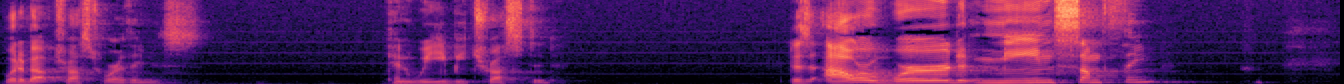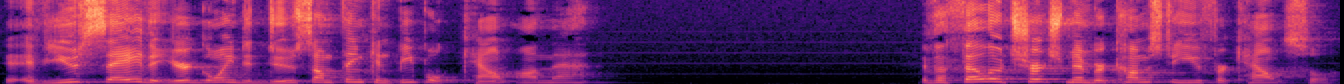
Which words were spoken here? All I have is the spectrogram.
What about trustworthiness? Can we be trusted? Does our word mean something? If you say that you're going to do something, can people count on that? If a fellow church member comes to you for counsel,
